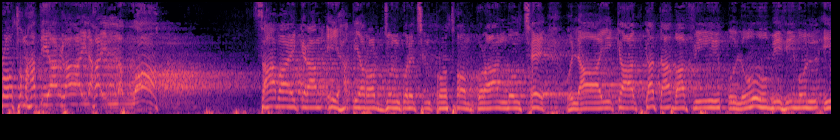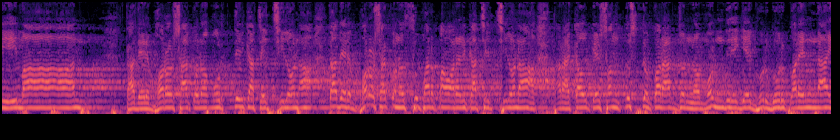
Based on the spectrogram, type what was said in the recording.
প্রথম হাতিয়ার, লা ইলাহা ইল্লাল্লাহ। সাহাবাই কেরাম এই হাতিয়ার অর্জন করেছেন। প্রথম কোরআন বলছে ওলাইকা কাতাবা ফি কুলুবিহিমুল ঈমান। তাদের ভরসা কোনো মূর্তির কাছে ছিল না, তাদের ভরসা কোনো সুপার পাওয়ারের কাছে ছিল না। তারা কাউকে সন্তুষ্ট করার জন্য মন্দিরে গিয়ে ঘুরঘুর করেন নাই।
